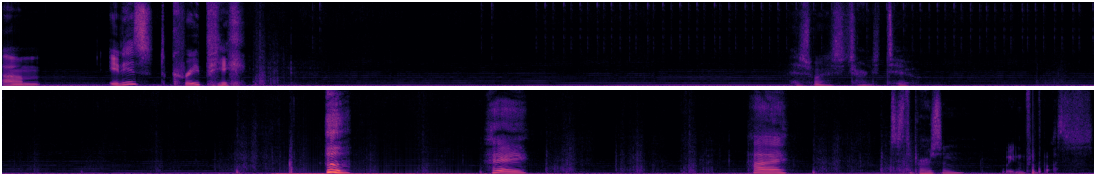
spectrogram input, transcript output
um, it is creepy. I just wanted to turn to two. hey. Hi. Just a person waiting for the bus.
